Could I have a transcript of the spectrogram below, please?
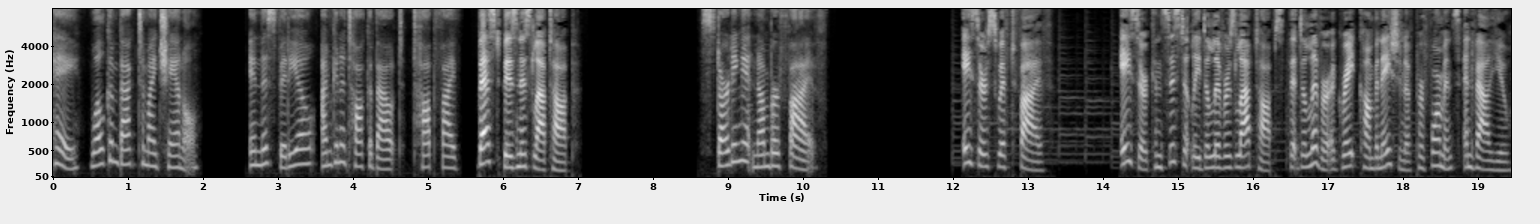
Hey, welcome back to my channel. In this video, I'm gonna talk about top 5 Best business laptop. starting at number 5. Acer Swift 5. Acer consistently delivers laptops that deliver a great combination of performance and value.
